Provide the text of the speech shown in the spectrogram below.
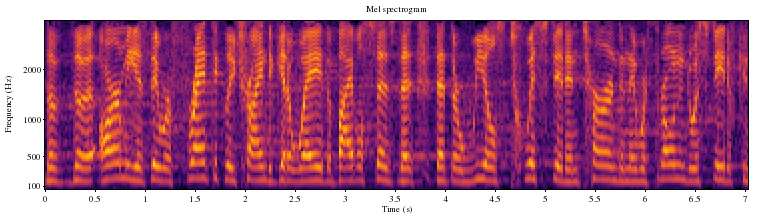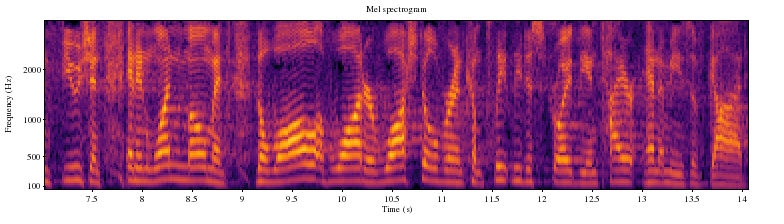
The, the army, as they were frantically trying to get away, the Bible says that, that their wheels twisted and turned and they were thrown into a state of confusion. And in one moment, the wall of water washed over and completely destroyed the entire enemies of God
